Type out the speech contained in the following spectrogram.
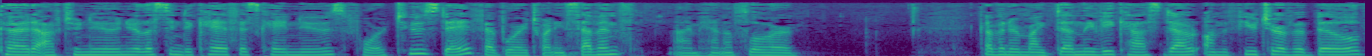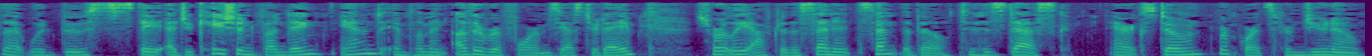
Good afternoon. You're listening to KFSK News for Tuesday, February 27th. I'm Hannah Floor. Governor Mike Dunleavy cast doubt on the future of a bill that would boost state education funding and implement other reforms yesterday, shortly after the Senate sent the bill to his desk. Eric Stone reports from Juneau.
